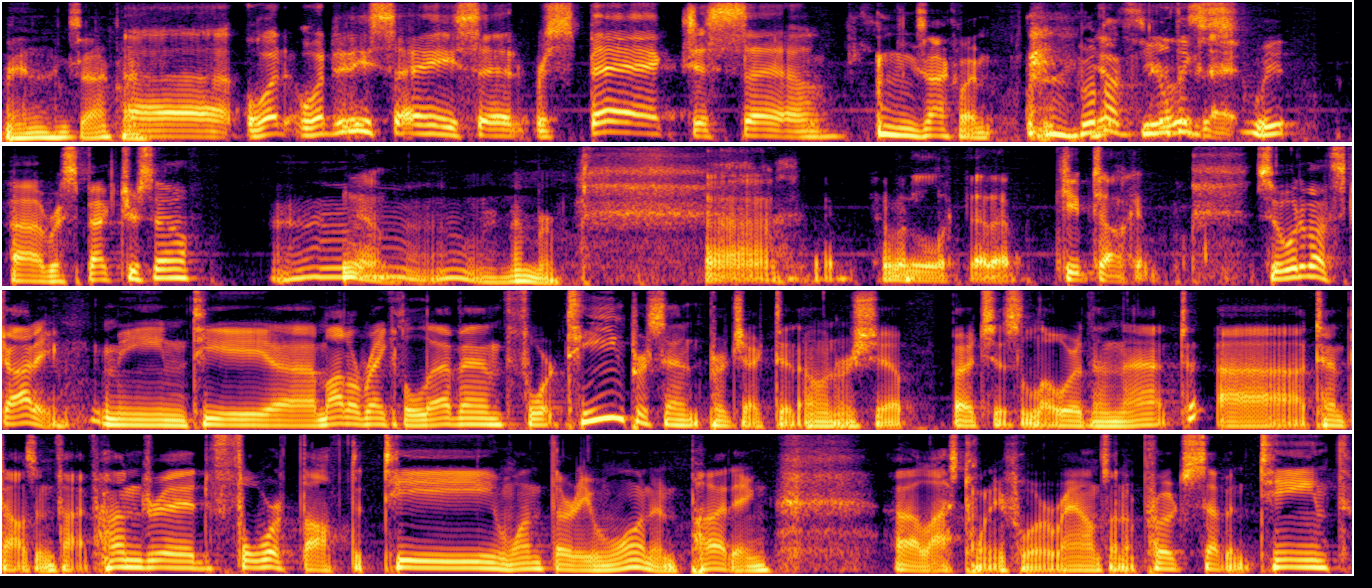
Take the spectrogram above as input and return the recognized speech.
Yeah, exactly. Uh, what what did he say? He said, "Respect yourself." exactly. what about you? Don't think we, uh, respect yourself? No, I don't remember. I'm gonna look that up. Keep talking. So what about Scotty? I mean, T uh, model ranked 11th, 14% projected ownership, which is lower than that. Uh, 10,500, fourth off the tee, 131 in putting. Uh, last 24 rounds on approach 17th.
